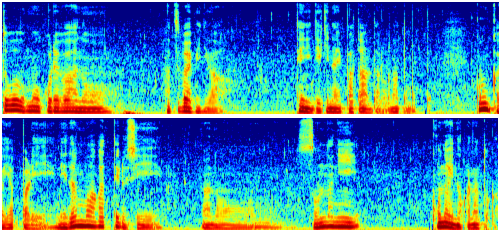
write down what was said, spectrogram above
ともうこれはあの、発売日には手にできないパターンだろうなと思って。今回やっぱり値段も上がってるし、あの、そんなに来ないのかなとか、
